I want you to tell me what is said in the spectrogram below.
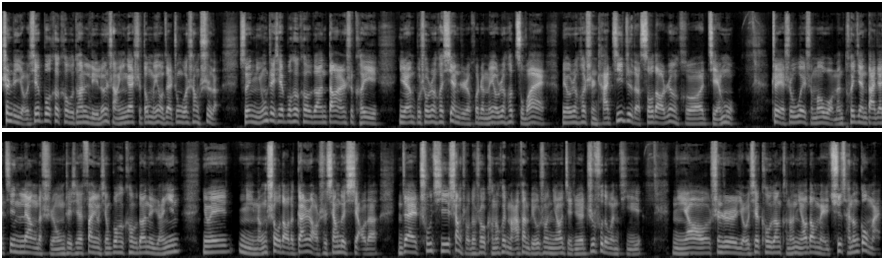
甚至有些播客客户端理论上应该是都没有在中国上市的，所以你用这些播客客户端当然是可以依然不受任何限制或者没有任何阻碍、没有任何审查机制的搜到任何节目。这也是为什么我们推荐大家尽量的使用这些泛用型播客客户端的原因，因为你能受到的干扰是相对小的。你在初期上手的时候可能会麻烦，比如说你要解决支付的问题，你要甚至有一些客户端可能你要到美区才能购买，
